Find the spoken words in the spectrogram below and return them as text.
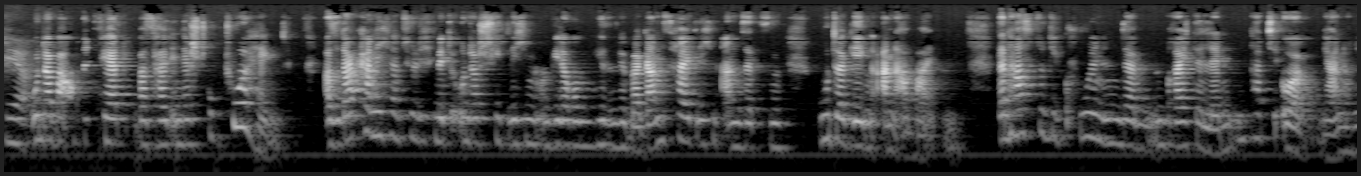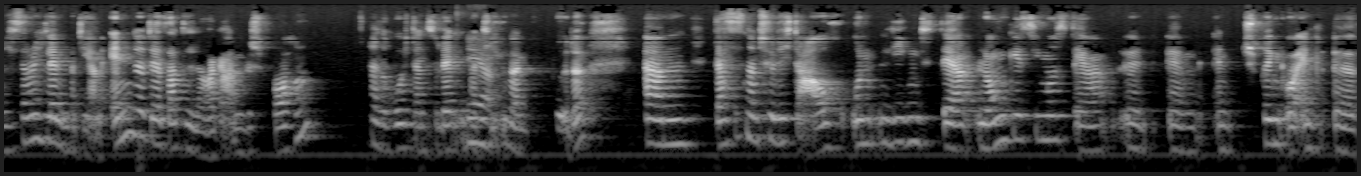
Ja. Und aber auch ein Pferd, was halt in der Struktur hängt. Also da kann ich natürlich mit unterschiedlichen und wiederum, hier sind wir bei ganzheitlichen Ansätzen, gut dagegen anarbeiten. Dann hast du die coolen in der, im Bereich der Lendenpartie, oh, ja, noch nicht, ist ja noch nicht Lendenpartie, am Ende der Sattellage angesprochen, also wo ich dann zur Lendenpartie ja. übergehen würde. Ähm, das ist natürlich da auch unten liegend der Longissimus, der äh, ähm, entspringt, oder ent, äh,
